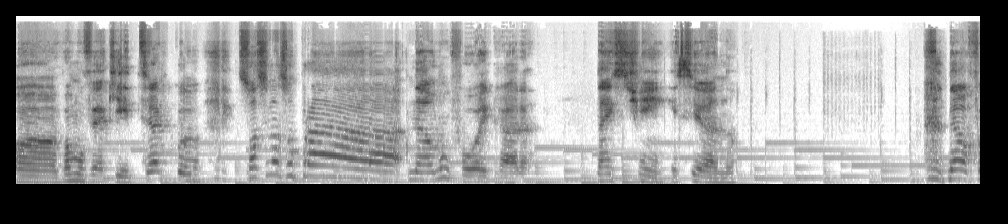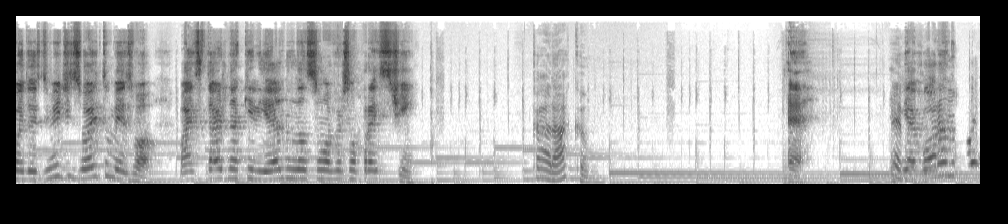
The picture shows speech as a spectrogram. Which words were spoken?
Ah, vamos ver aqui. Só se lançou para. Não, não foi, cara. Na Steam esse ano. Não, foi em 2018 mesmo, ó. Mais tarde naquele ano lançou uma versão para Steam. Caraca. mano. É. É, e mas- agora não vai,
